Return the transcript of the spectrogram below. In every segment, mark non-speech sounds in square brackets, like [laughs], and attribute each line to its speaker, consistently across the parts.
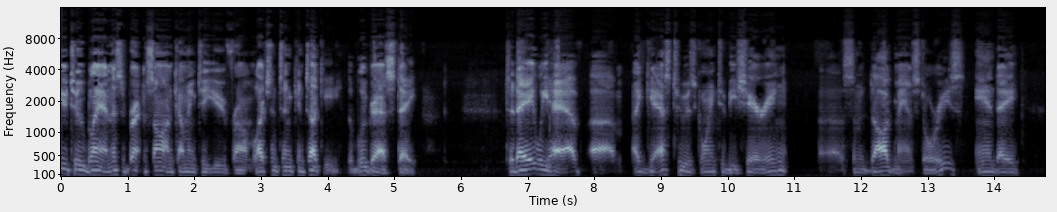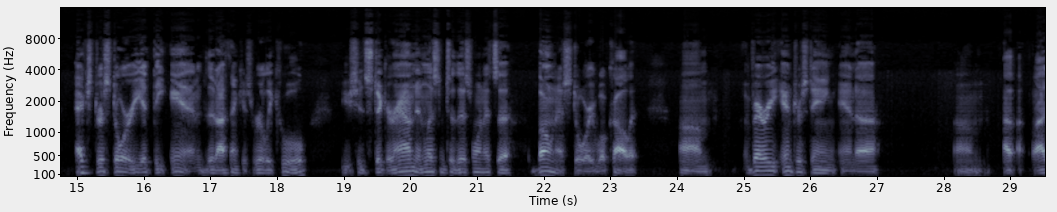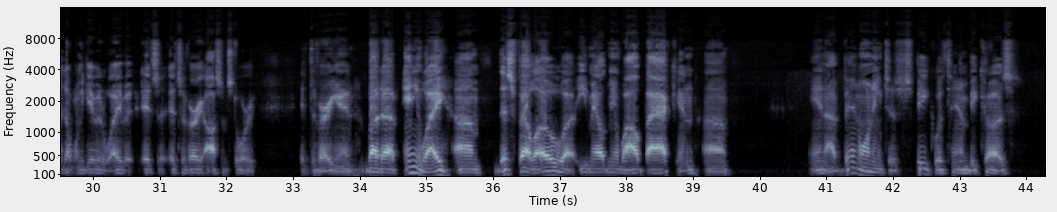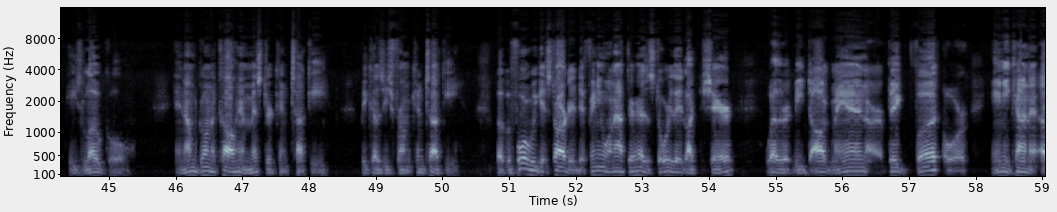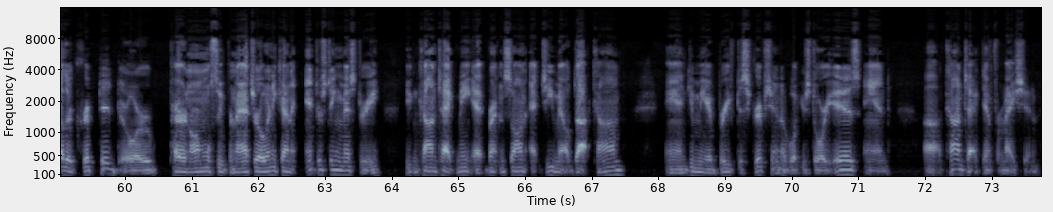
Speaker 1: YouTube land. This is Brenton Sawin coming to you from Lexington, Kentucky, the Bluegrass State. Today we have um, a guest who is going to be sharing uh, some Dogman stories and a extra story at the end that I think is really cool. You should stick around and listen to this one. It's a bonus story, we'll call it. Um, very interesting and uh, um, I, I don't want to give it away, but it's a, it's a very awesome story at the very end. But uh, anyway, um, this fellow uh, emailed me a while back, and uh, and I've been wanting to speak with him because he's local, and I'm going to call him Mister Kentucky because he's from Kentucky. But before we get started, if anyone out there has a story they'd like to share, whether it be Dogman or Bigfoot or any kind of other cryptid or paranormal, supernatural, any kind of interesting mystery, you can contact me at brentonsawin at gmail.com and give me a brief description of what your story is and uh, contact information.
